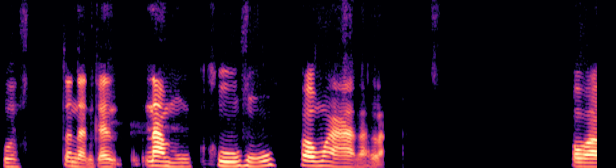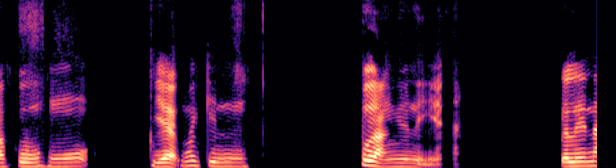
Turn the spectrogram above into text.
พู้น ตอนนั้นก็นำคู่หูเข้ามาแล้วล่ะ เพราะว่าคู่หูแยกมากินเฟืองอยู่นี่ ก็เลยน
